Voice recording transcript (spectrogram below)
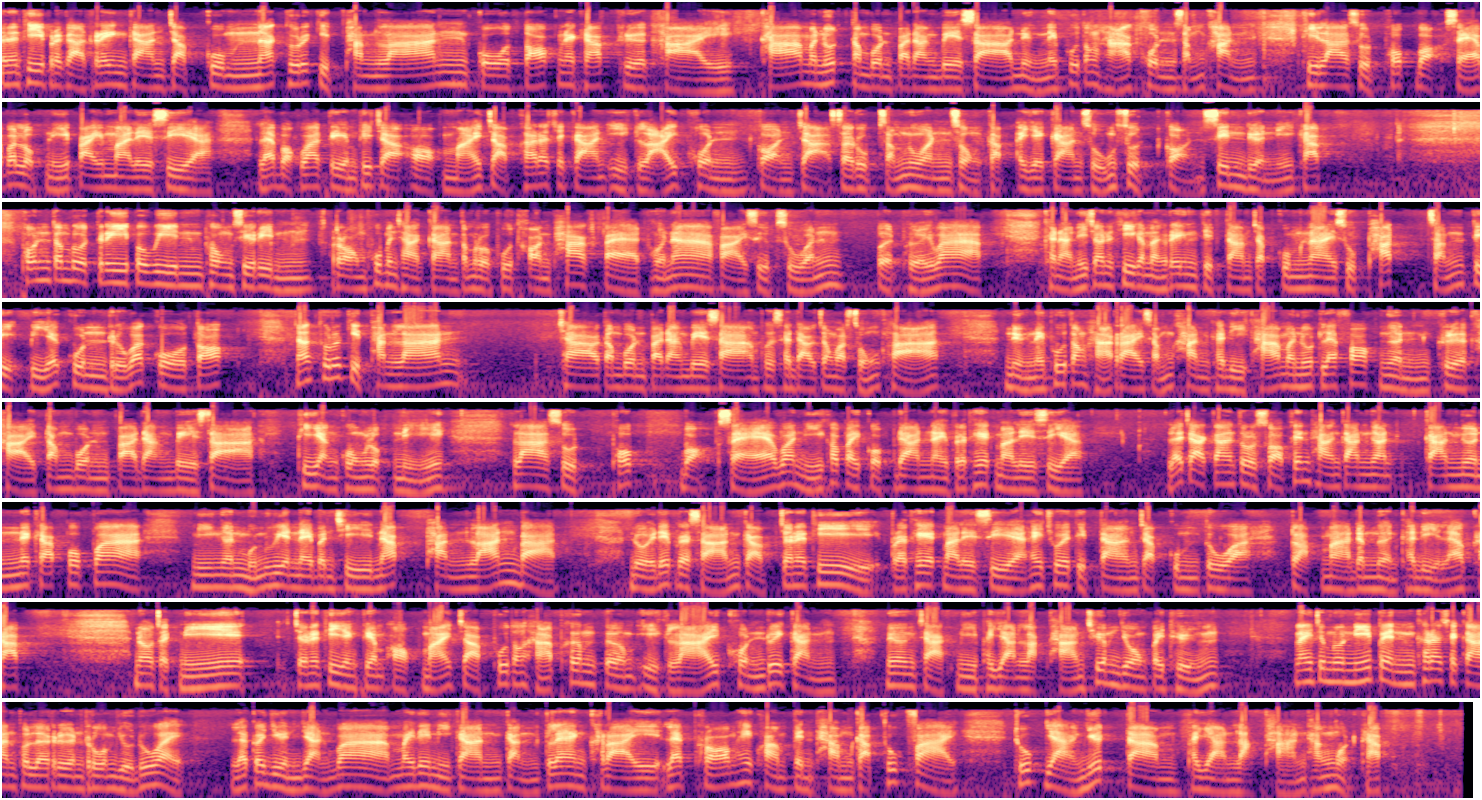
จ้าหน้าที่ประกาศเร่งการจับกลุ่มนักธุรกิจพันล้านโกต็อกนะครับ เครือข่ายค้ามนุษย์ตำบลประดังเบซาหนึ่งในผู้ต้องหาคนสำคัญ ที่ล่าสุดพบเบาะแสว่าหลบหนีไปมาเลเซีย และบอกว่าเตรียมที่จะออกหมายจับข้าราชการอีกหลายคนก่อนจะสรุปสำนวนส่งกับอายการสูงสุดก่อนสิ้นเดือนนี้ครับพลตำรวจตรีประวินพงศิริน รองผู้บัญชาการตำรวจภูธรภาค 8 หัวหน้าฝ่ายสืบสวน เปิดเผยว่า ขณะนี้เจ้าหน้าที่กำลังเร่งติดตามจับกลุ่มนายสุพัฒน์สันติปิยกุล หรือว่าโกต็อก นักธุรกิจพันล้าน ชาวตำบลปาดังเบซาอำเภอสะดาวจังหวัดสงขลาหนึ่งในผู้ต้องหารายสำคัญคดีค้ามนุษย์และฟอกเงิน เครือข่ายตำบลปาดังเบซาที่ยังคงหลบหนี ล่าสุดพบเบาะแสว่าหนีเข้าไปกบดานในประเทศมาเลเซีย และจากการตรวจสอบเส้นทางการเงินการเงินนะครับ พบว่ามีเงินหมุนเวียนในบัญชีนับพันล้านบาท โดยได้ประสานกับเจ้าหน้าที่ประเทศมาเลเซียให้ช่วยติดตามจับกลุ่มตัวกลับมาดำเนินคดีแล้วครับ นอกจากนี้เจ้าหน้าที่ยังเตรียมออกหมายจับผู้ต้องหาเพิ่มเติมอีกหลายคนด้วยกัน เนื่องจากมีพยานหลักฐานเชื่อมโยงไปถึง ในจำนวนนี้เป็นข้าราชการพลเรือนรวมอยู่ด้วย แล้วก็ยืนยันว่าไม่ได้มีการกันแกล้งใคร และพร้อมให้ความเป็นธรรมกับทุกฝ่าย ทุกอย่างยึดตามพยานหลักฐานทั้งหมดครับ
